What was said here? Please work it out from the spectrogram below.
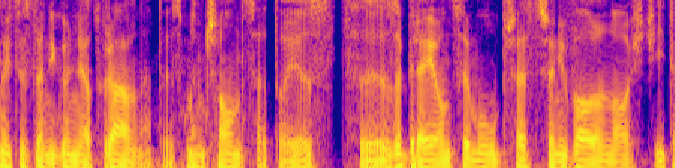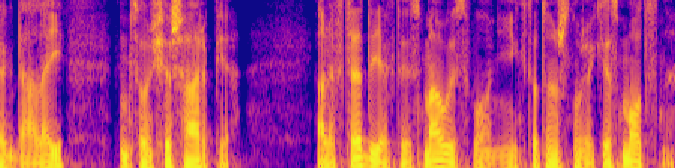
No i to jest dla niego nienaturalne, to jest męczące, to jest e, zabierające mu przestrzeń, wolność i tak dalej, więc on się szarpie. Ale wtedy, jak to jest mały słonik, to ten sznurek jest mocny.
